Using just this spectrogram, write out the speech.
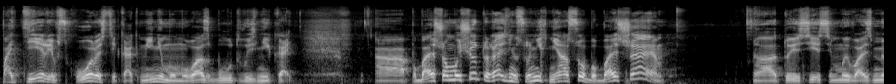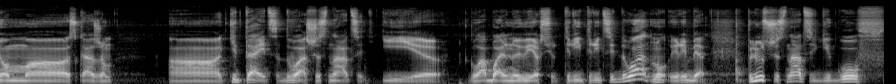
потери в скорости как минимум у вас будут возникать. А по большому счету разница у них не особо большая. А, то есть, если мы возьмем, а, скажем, а, китайца 2.16 и глобальную версию 3.32, ну, ребят, плюс 16 гигов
